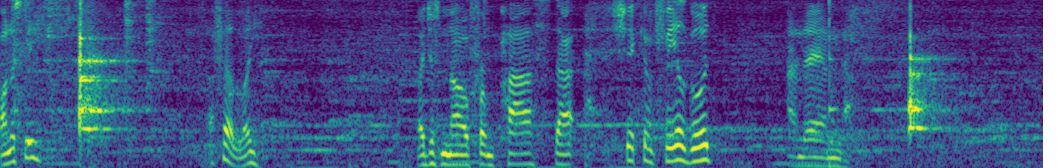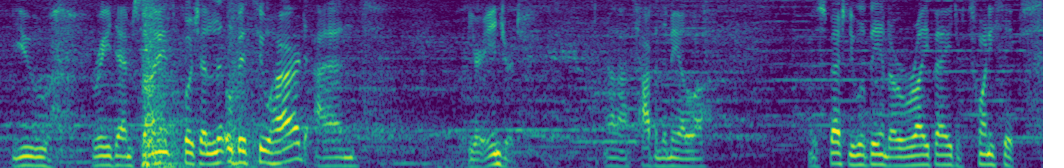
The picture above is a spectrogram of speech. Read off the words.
Honestly, I felt light. I just know from past that shit can feel good and then you read them signs, push a little bit too hard and you're injured. And that's happened to me a lot. Especially with being the ripe age of 26.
